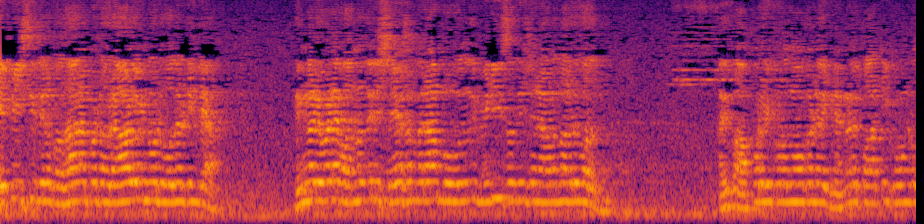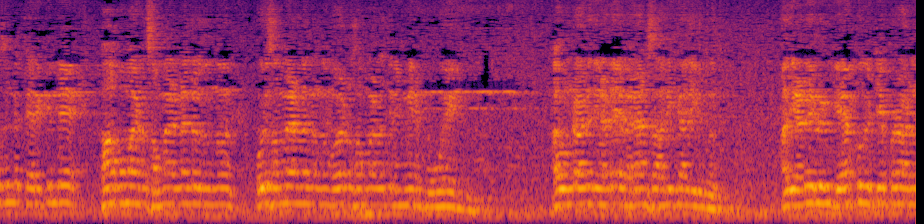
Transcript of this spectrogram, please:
എ പി സിയിലെ പ്രധാനപ്പെട്ട ഒരാളും ഇങ്ങോട്ട് വന്നിട്ടില്ല. നിങ്ങൾ ഇവിടെ വന്നതിന് ശേഷം വരാൻ പോകുന്നത് വി ഡി സതീശനാണെന്ന് അവർ പറഞ്ഞു. അതിപ്പോ അപ്പുറം ഇപ്പുറം നോക്കണ്ടേ? ഞങ്ങൾ പാർട്ടി കോൺഗ്രസിന്റെ തിരക്കിന്റെ ഭാഗമായിട്ട് സമ്മേളനങ്ങളിൽ നിന്ന് ഒരു സമ്മേളനത്തിൽ നിന്ന് വേറൊരു സമ്മേളനത്തിന് ഇങ്ങനെ പോവുകയായിരുന്നു. അതുകൊണ്ടാണ് ഇതിനിടെ വരാൻ സാധിക്കാതിരുന്നത്. അതിനിടയിൽ ഒരു ഗ്യാപ്പ് കിട്ടിയപ്പോഴാണ്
